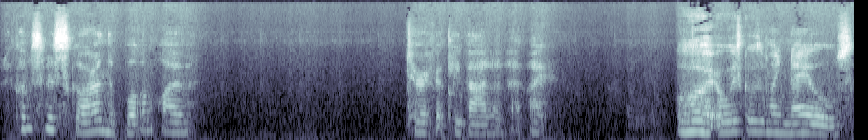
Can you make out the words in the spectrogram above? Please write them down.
When it comes to mascara on the bottom, I'm terrifically bad at it. I Oh, it always goes on my nails.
